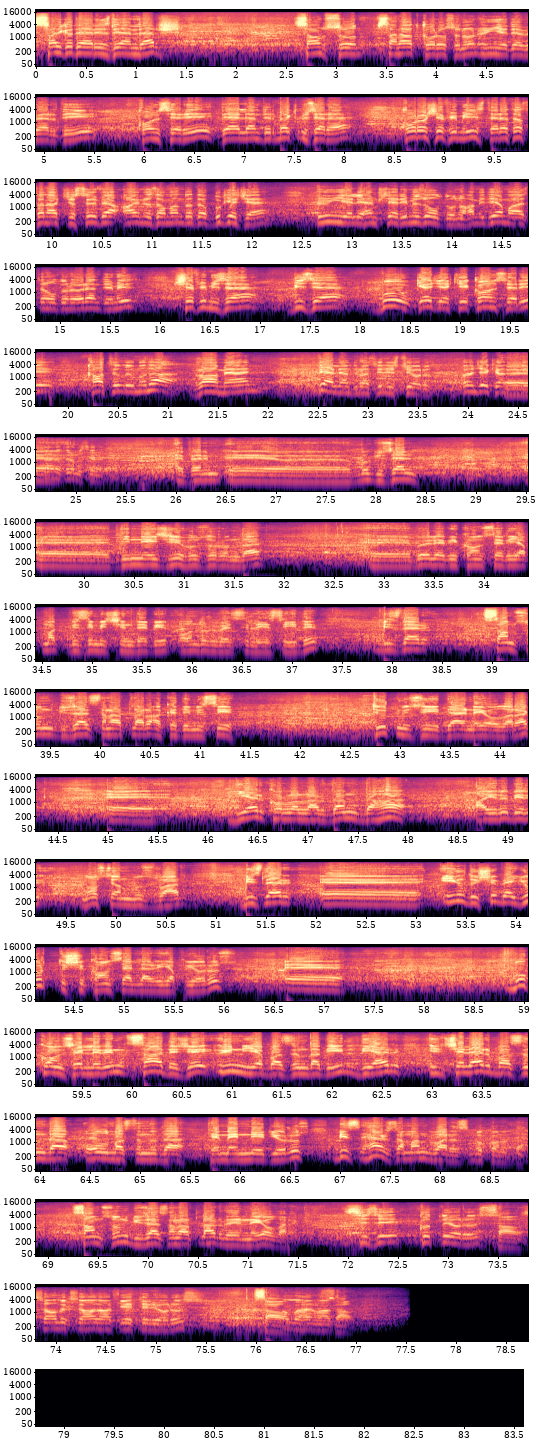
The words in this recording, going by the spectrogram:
Saygıdeğer izleyenler, Samsun Sanat Korosu'nun Ünye'de verdiği konseri değerlendirmek üzere koro şefimiz, TRT sanatçısı ve aynı zamanda da bu gece Ünyeli hemşehrimiz olduğunu, Hamidiye Mahallesi'nden olduğunu öğrendiğimiz şefimize, bize bu geceki konseri katılımına rağmen değerlendirmesini istiyoruz. Önce kendinizi Ee, tanıtır mısınız? Efendim eee, bu güzel eee, dinleyici huzurunda eee, böyle bir konseri yapmak bizim için de bir onur vesilesiydi. Bizler Samsun Güzel Sanatlar Akademisi Türk Müziği Derneği olarak eee, diğer korolardan daha ayrı bir nosyonumuz var. Bizler eee, il dışı ve yurt dışı konserleri yapıyoruz. Eee, bu konserlerin sadece Ünye bazında değil diğer ilçeler bazında olmasını da temenni ediyoruz. Biz her zaman varız bu konuda. Samsun Güzel Sanatlar Derneği olarak. Sizi kutluyoruz. Sağ ol. Sağlık, sıhhat, afiyet diliyoruz. Sağ ol. Allah'a emanet Sağ ol.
